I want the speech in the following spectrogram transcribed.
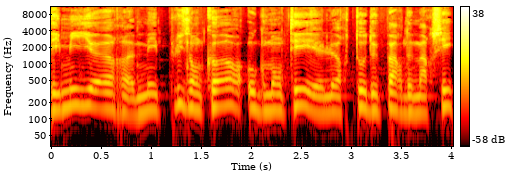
des meilleurs, mais plus encore augmenter leur taux de part de marché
